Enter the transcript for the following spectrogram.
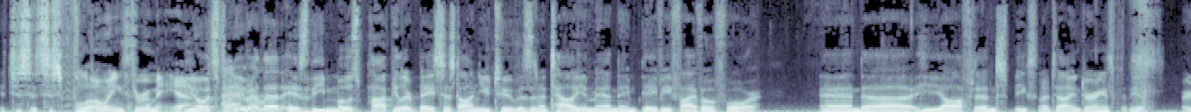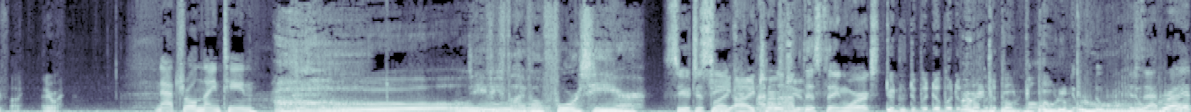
it just it's just flowing through me. Yeah, You know what's funny about a- that is the most popular bassist on YouTube is an Italian man named Davey Five Hundred Four, and uh, he often speaks in Italian during his videos. Very funny. Anyway, Natural nineteen. Ooh. Davey Five Hundred Four is here. So you're just See, like, I don't know told how you. this thing works. Is that right?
